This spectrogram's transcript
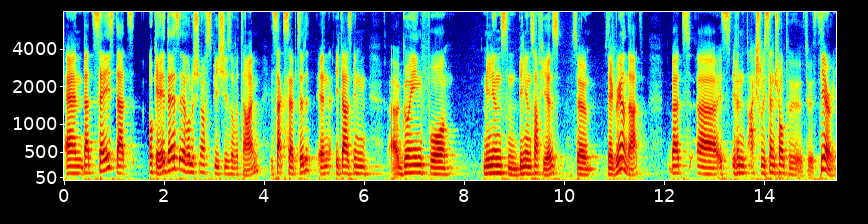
And that says that, okay, there's evolution of species over time, it's accepted, and it has been uh, going for millions and billions of years. So they agree on that, but uh, it's even actually central to, to theory.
